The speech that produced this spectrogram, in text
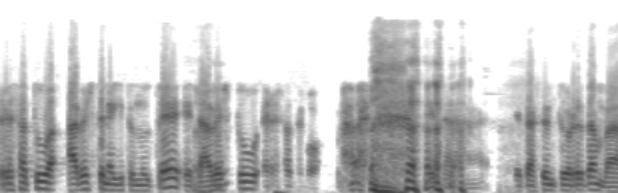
errezatu abesten egiten dute, eta abestu errezatzeko. eta, eta zentzu horretan, ba,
